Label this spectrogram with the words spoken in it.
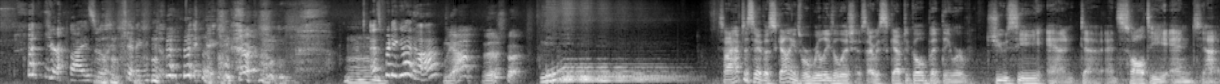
Your eyes are like getting really big. That's pretty good, huh? Yeah, that's good. So I have to say the scallions were really delicious. I was skeptical, but they were juicy and uh, and salty and uh,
